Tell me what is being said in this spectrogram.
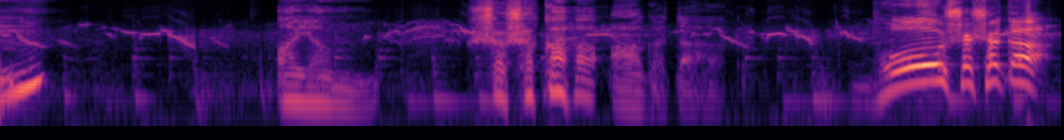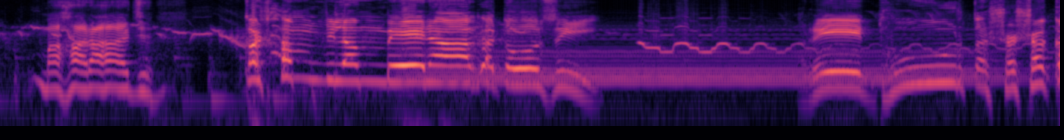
हम्म? शशकः आगतः। भो शशक! महाराज। कथं विलम्बेन आगतोऽसि रे धूर्त शशक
